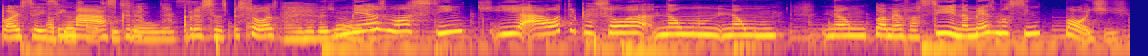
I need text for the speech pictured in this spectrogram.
Pode sair sem Abraçar as máscara, pessoas. abraçar as pessoas. Ai. Mesmo assim que a outra pessoa não, não, não tome a vacina, mesmo assim pode.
